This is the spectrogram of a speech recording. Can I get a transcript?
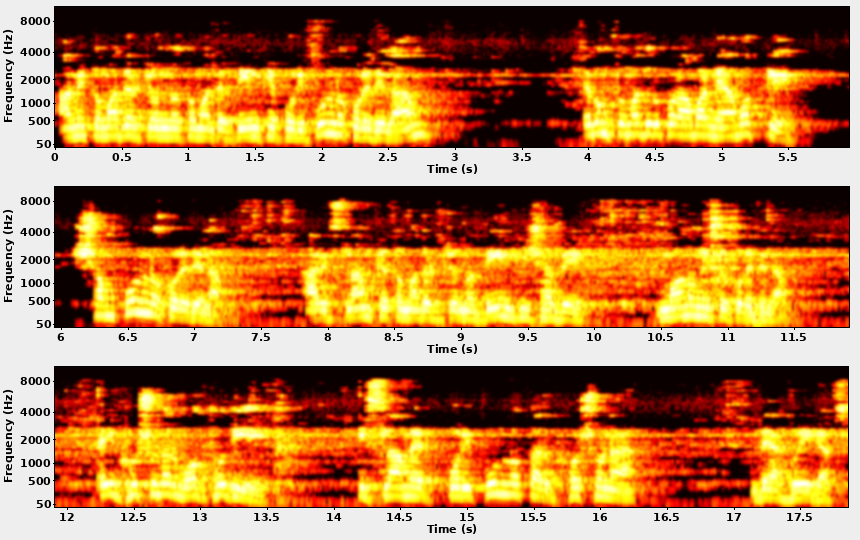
আমি তোমাদের জন্য তোমাদের দিনকে পরিপূর্ণ করে দিলাম এবং তোমাদের উপর আমার নিয়ামতকে সম্পূর্ণ করে দিলাম। আর ইসলামকে তোমাদের জন্য দিন হিসাবে মনোনীত করে দিলাম। এই ঘোষণার মধ্য দিয়ে ইসলামের পরিপূর্ণতার ঘোষণা দেয়া হয়ে গেছে।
